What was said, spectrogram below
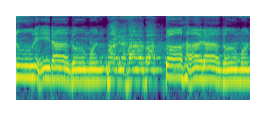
নূরের আগমন তহার আগমন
